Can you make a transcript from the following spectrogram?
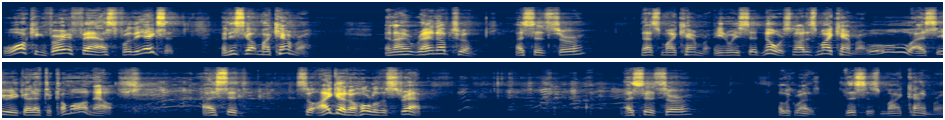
walking very fast for the exit. And he's got my camera. And I ran up to him. I said, Sir, that's my camera. You know, he said, No, it's not. It's my camera. Oh, I see you're to have to come on now. I said, So I got a hold of the strap. I said, Sir, I look around. This is my camera.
